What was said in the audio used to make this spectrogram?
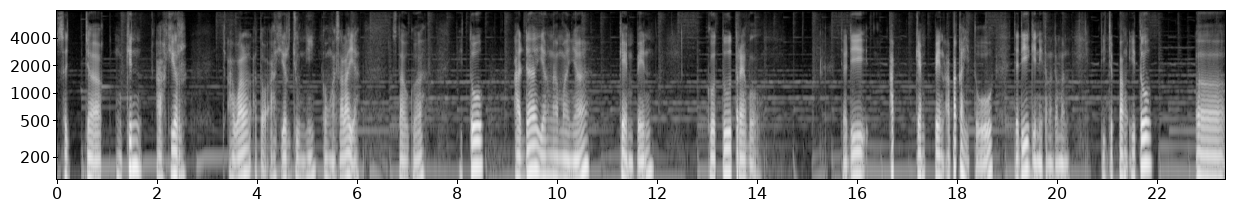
sejak mungkin akhir awal atau akhir Juni kalau nggak salah ya, setahu gua itu ada yang namanya campaign Go to Travel. Jadi campaign apakah itu? Jadi gini teman-teman, di Jepang itu uh,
